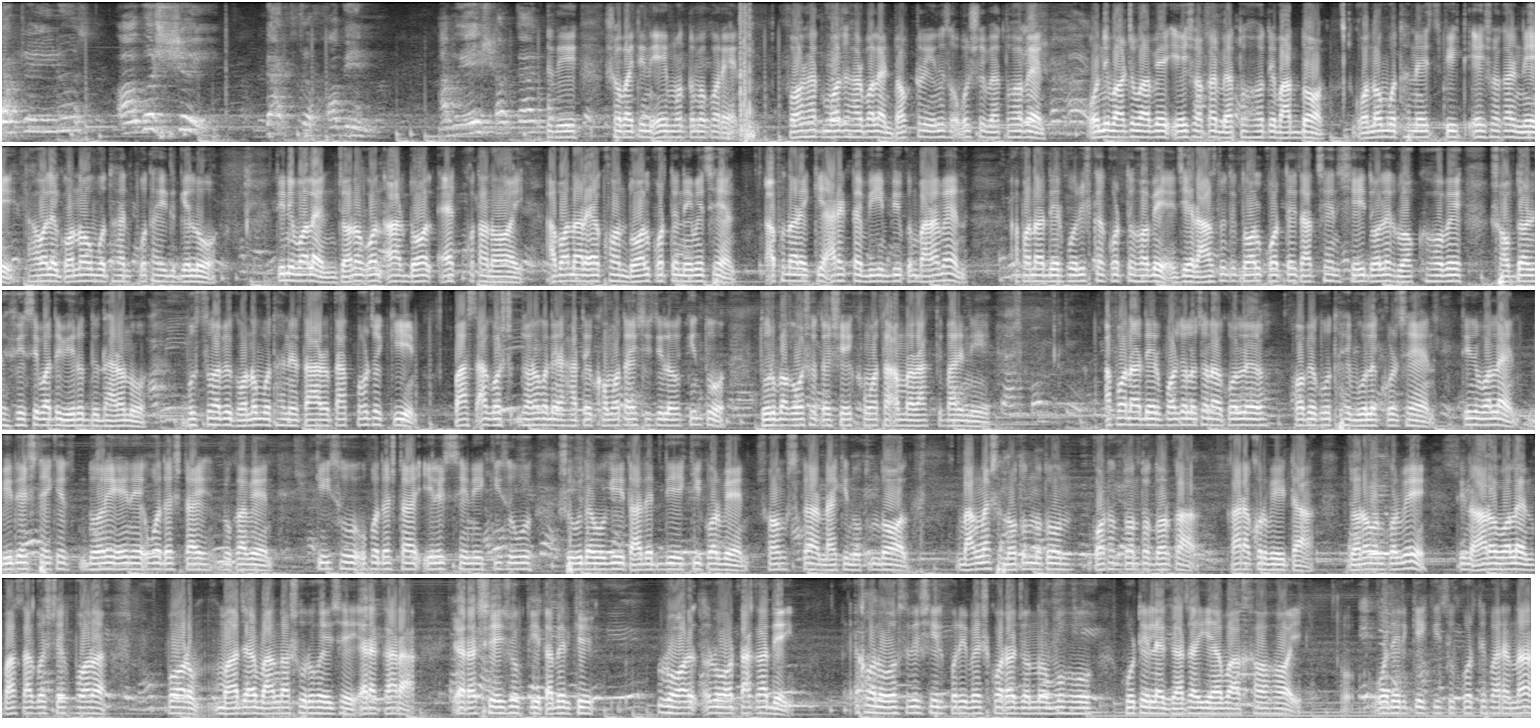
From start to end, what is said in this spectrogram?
Doctor Yunus অবশ্যই ব্যর্থ হবেন এবং এই সরকার যদি সবাই তিনি এই মন্তব্য করেন। ফরহাদ মজাহার বলেন, ডক্টর ইউনুস অবশ্যই ব্যর্থ হবেন। অনিবার্যভাবে এই সরকার ব্যর্থ হতে বাধ্য। গণ অভ্যুত্থানের স্পিড এই সরকার নেই। তাহলে গণ অভ্যুত্থান কোথায় গেল? তিনি বলেন, জনগণ আর দল এক কথা নয়। আপনারা এখন দল করতে নেমেছেন। আপনারা কি আরেকটা বিএনপি বানাবেন? আপনাদের পরিষ্কার করতে হবে যে রাজনৈতিক দল করতে যাচ্ছেন, সেই দলের লক্ষ্য হবে সব ধরনের ফেসিবাদের বিরুদ্ধে দাঁড়ানো। বুঝতে হবে গণঅভ্যুত্থানের তার তাৎপর্য কি? পাঁচ আগস্ট জনগণের হাতে ক্ষমতা এসেছিল, কিন্তু দুর্ভাগ্যবশত সেই ক্ষমতা আমরা রাখতে পারিনি। আপনাদের পর্যালোচনা করলে হবে কোথায় উল্লেখ করছেন? তিনি বলেন, বিদেশ থেকে ধরে এনে উপদেষ্টায় ঢুকাবেন। কিছু উপদেষ্টা ইলিশ শ্রেণি কিছু সুবিধাভোগী তাদের দিয়ে কি করবেন? সংস্কার নাকি নতুন দল? বাংলাদেশে নতুন নতুন গঠনতন্ত্র দরকার। কারা করবে এটা? জনগণ করবে? তিনি আরও বলেন, পাঁচ আগস্টের পর পর মাজার ভাঙ্গা শুরু হয়েছে। এরা কারা? এরা সেই শক্তি তাদেরকে র র টাকা দেয়। এখন অস্থিতিশীল পরিবেশ করার জন্য বহু হোটেলে গাঁজা ইয়াবা খাওয়া হয়। ওদেরকে কিছু করতে পারে না?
